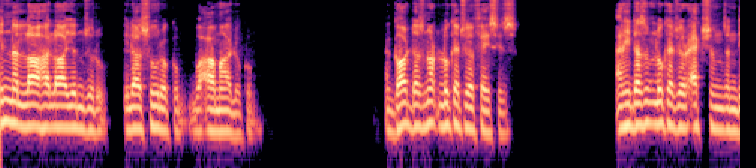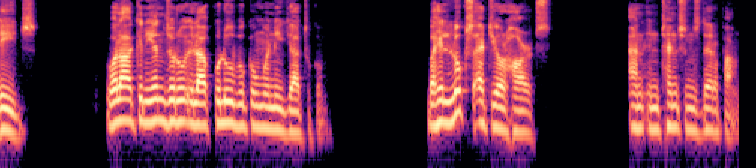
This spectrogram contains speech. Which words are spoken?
in اللہ ضرو اللہ سور حکم و آما الحکم God does not look at your faces and he doesn't look at your actions and deeds ولا کن ضرور اللہ قلوب حکم و نی یات but He looks at your hearts and intentions thereupon.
